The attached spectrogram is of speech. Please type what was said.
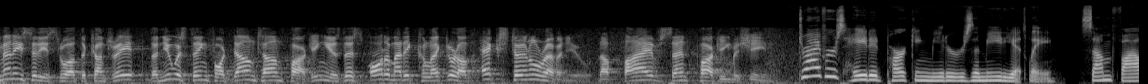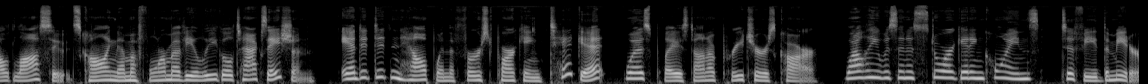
many cities throughout the country, the newest thing for downtown parking is this automatic collector of external revenue, the five cent parking machine. Drivers hated parking meters immediately. Some filed lawsuits calling them a form of illegal taxation. And it didn't help when the first parking ticket was placed on a preacher's car. while he was in a store getting coins to feed the meter.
